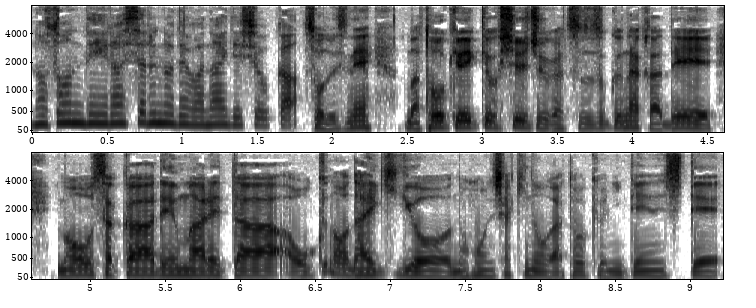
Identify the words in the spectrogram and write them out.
望んでいらっしゃるのではないでしょうか？そうですね、まあ、東京一極集中が続く中で、まあ、大阪で生まれた多くの大企業の本社機能が東京に移転して、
